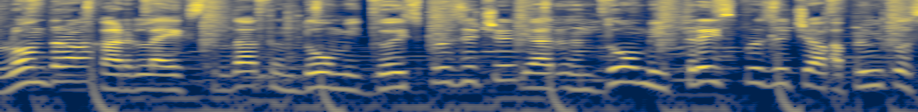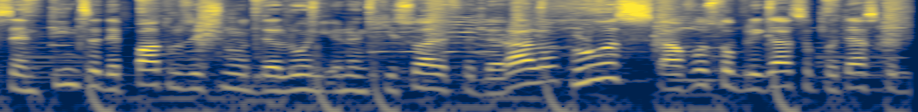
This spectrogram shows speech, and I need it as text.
în Londra, care l-a extradat în 2012, iar în 2013 a primit o sentință de 41 de luni în închisoare federală, plus că a fost obligat să plătească 2,1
